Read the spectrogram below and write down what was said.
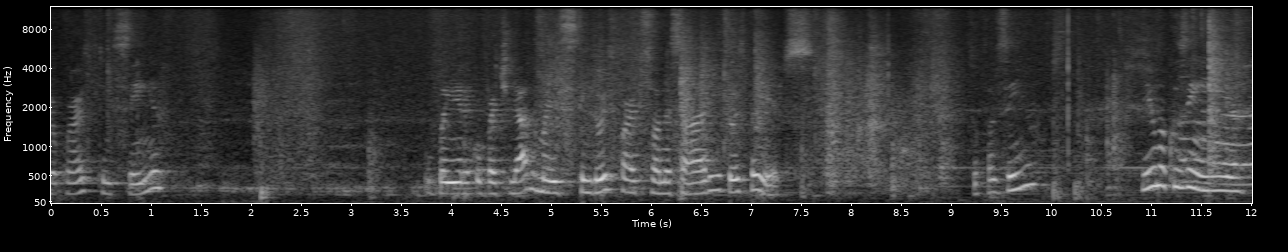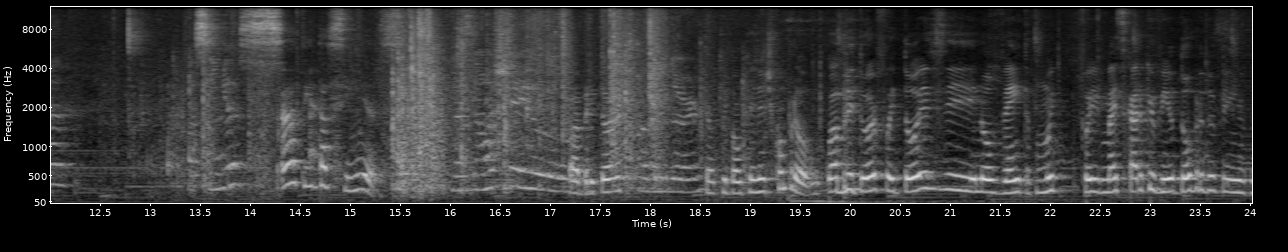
Aqui é o quarto, tem senha. O banheiro é compartilhado, mas tem dois quartos só nessa área e dois banheiros. Sofazinho. E uma cozinhinha. Tacinhas. Ah, tem tacinhas. Mas não achei o, O abridor. o abridor. Então que bom que a gente comprou. O abridor foi R$ 2,90, muito, foi mais caro que o vinho, o dobro do vinho.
